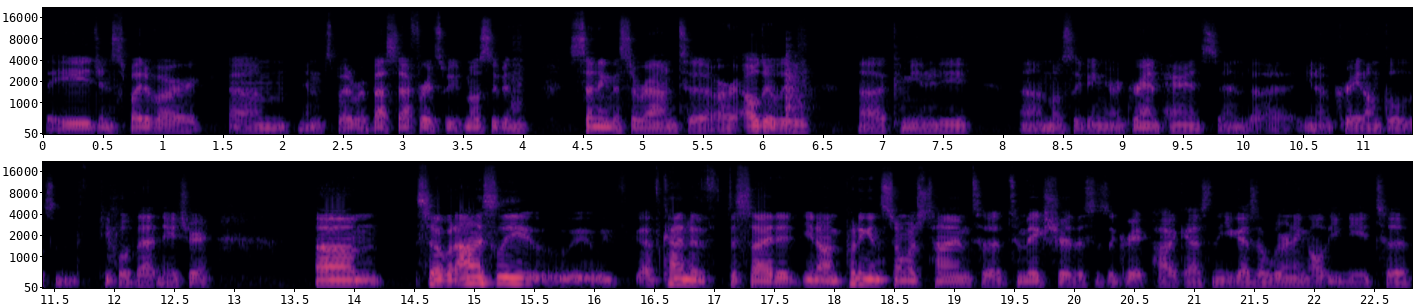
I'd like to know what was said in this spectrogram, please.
the age. In spite of our um, in spite of our best efforts, we've mostly been sending this around to our elderly uh, community, uh, mostly being our grandparents and uh, you know great uncles and people of that nature. Um, so, but honestly, we've I've kind of decided, you know, I'm putting in so much time to to make sure this is a great podcast and that you guys are learning all you need to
